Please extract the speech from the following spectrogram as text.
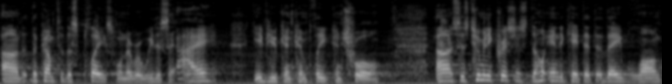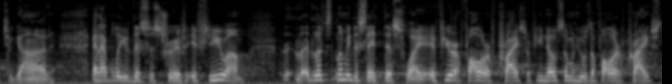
uh, to, come to this place whenever we just say, I give you can complete control. Uh, it says too many Christians don't indicate that, that they belong to God, and I believe this is true. If, if you um, let's let me just say it this way: if you're a follower of Christ, or if you know someone who is a follower of Christ,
